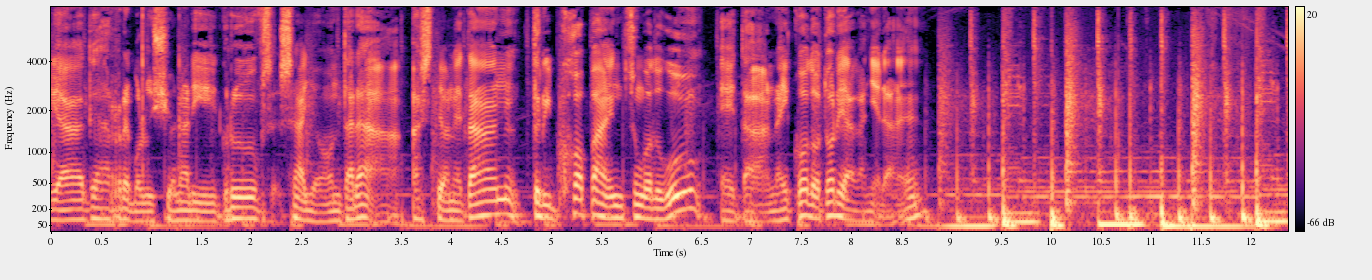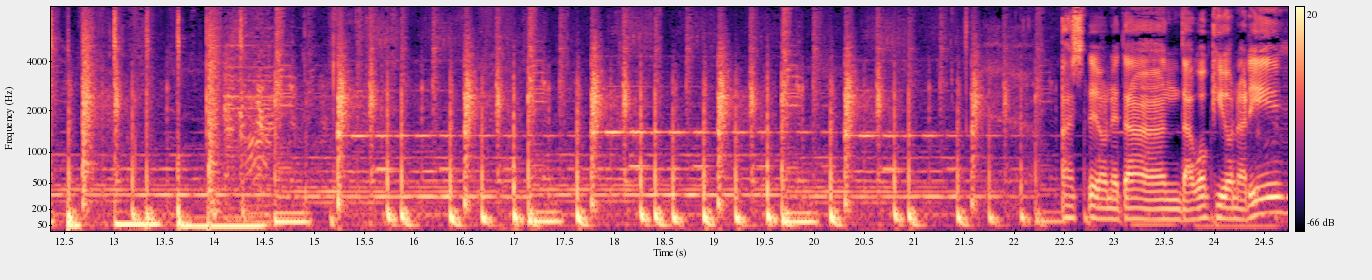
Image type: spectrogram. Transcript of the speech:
Ongi etorriak Revolutionary Grooves saio ontara aste honetan trip hopa entzungo dugu eta nahiko dotorea gainera, eh? Aste honetan dagokionari,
